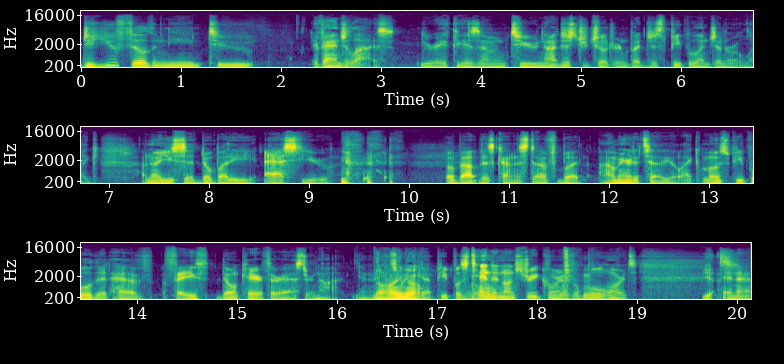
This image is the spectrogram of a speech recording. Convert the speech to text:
do you feel the need to evangelize your atheism to not just your children, but just people in general? Like, I know you said nobody asked you about this kind of stuff, but I'm here to tell you, like, most people that have faith don't care if they're asked or not. You know, Oh, that's I why know. you got people standing on street corners with bullhorns. Yes. And uh,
